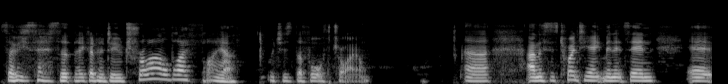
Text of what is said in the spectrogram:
So he says that they're going to do trial by fire, which is the fourth trial. Uh, and this is 28 minutes in. Uh,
